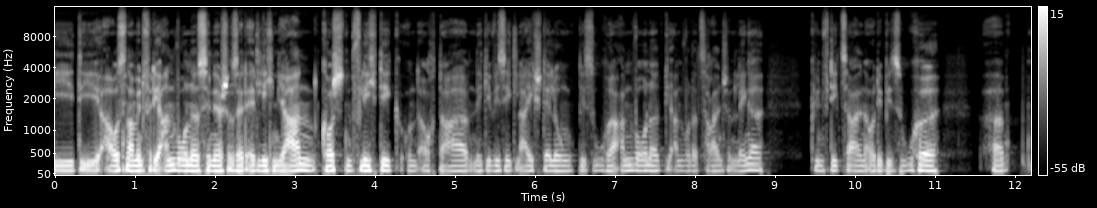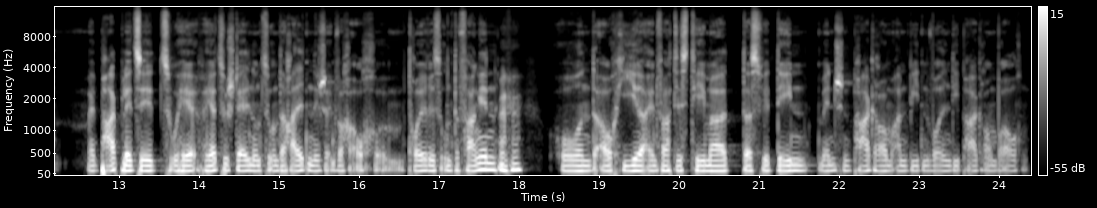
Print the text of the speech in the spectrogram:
die, die Ausnahmen für die Anwohner sind ja schon seit etlichen Jahren kostenpflichtig und auch da eine gewisse Gleichstellung Besucher, Anwohner. Die Anwohner zahlen schon länger, künftig zahlen auch die Besucher. Äh, Parkplätze zu her, herzustellen und zu unterhalten ist einfach auch ähm, teures Unterfangen. Mhm. Und auch hier einfach das Thema, dass wir den Menschen Parkraum anbieten wollen, die Parkraum brauchen.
